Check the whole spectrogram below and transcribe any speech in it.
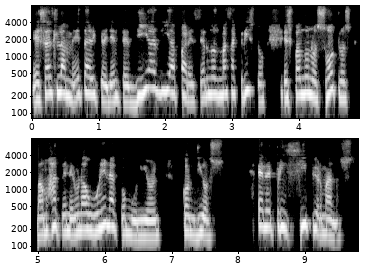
esa es la meta del creyente, día a día parecernos más a Cristo, es cuando nosotros vamos a tener una buena comunión con Dios. En el principio, hermanos,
